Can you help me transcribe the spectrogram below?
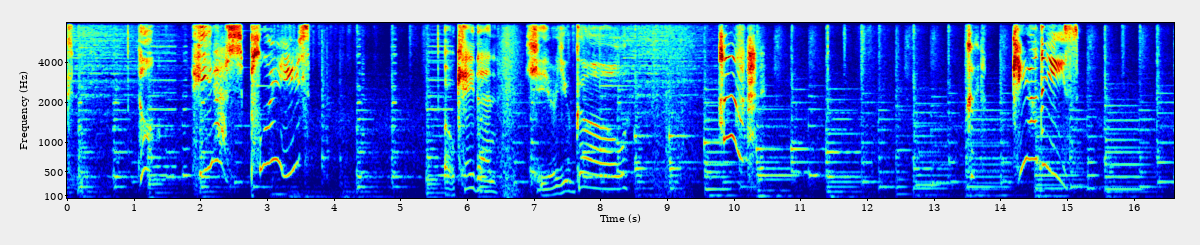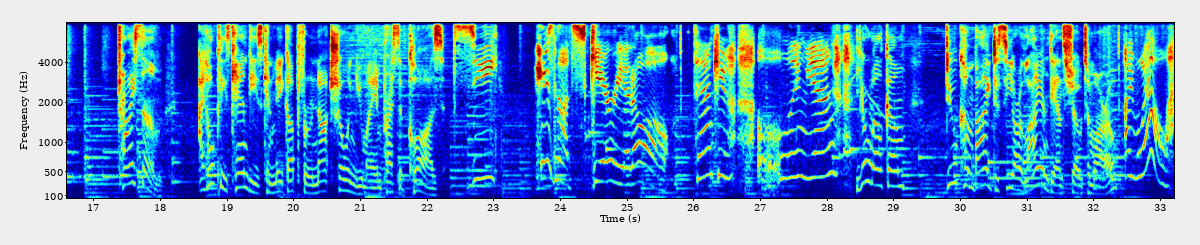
Showing you my impressive claws. See? He's not scary at all. Thank you, Ling Yang. You're welcome. Do come by to see our lion dance show tomorrow. I will.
